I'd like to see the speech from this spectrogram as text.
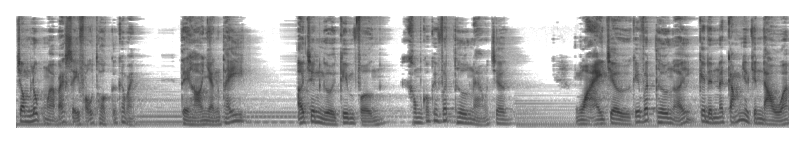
trong lúc mà bác sĩ phẫu thuật đó các bạn thì họ nhận thấy ở trên người Kim Phượng không có cái vết thương nào hết trơn ngoại trừ cái vết thương ở cái đinh nó cắm vô trên đầu á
